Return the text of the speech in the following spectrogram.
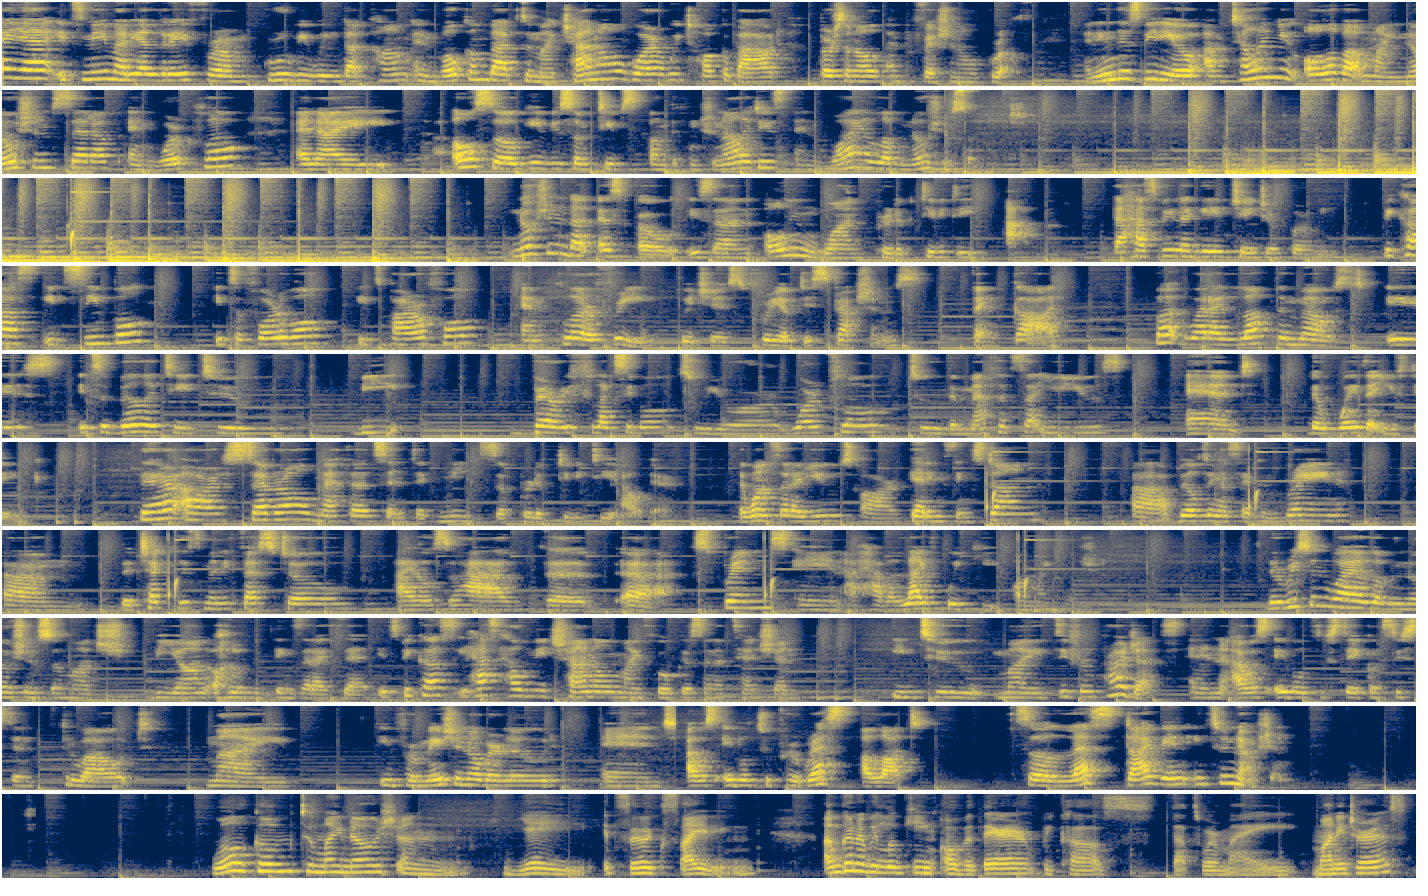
Hey yeah, it's me Maria Aldrey from GroovyWink.com and welcome back to my channel where we talk about personal and professional growth. And in this video, I'm telling you all about my Notion setup and workflow and I also give you some tips on the functionalities and why I love Notion so much. Notion.so is an all-in-one productivity app that has been a game changer for me because it's simple, it's affordable, it's powerful, and clutter-free, which is free of distractions, thank God. But what I love the most is its ability to be very flexible to your workflow, to the methods that you use, and the way that you think. There are several methods and techniques of productivity out there. The ones that I use are getting things done, uh, building a second brain, um, the checklist manifesto. I also have the uh, sprints and I have a life wiki on my Notion. The reason why I love Notion so much, beyond all of the things that I said, it's because it has helped me channel my focus and attention into my different projects and I was able to stay consistent throughout my information overload and I was able to progress a lot. So let's dive in into Notion. Welcome to my Notion! Yay, it's so exciting. I'm gonna be looking over there because that's where my monitor is.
